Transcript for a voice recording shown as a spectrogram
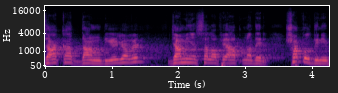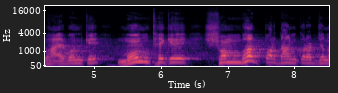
জাকাত দান দিয়ে যাবেন। জামিয়া সালাফে আপনাদের সকল দিনই ভাই বোনকে মন থেকে সম্ভবপর দান করার জন্য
